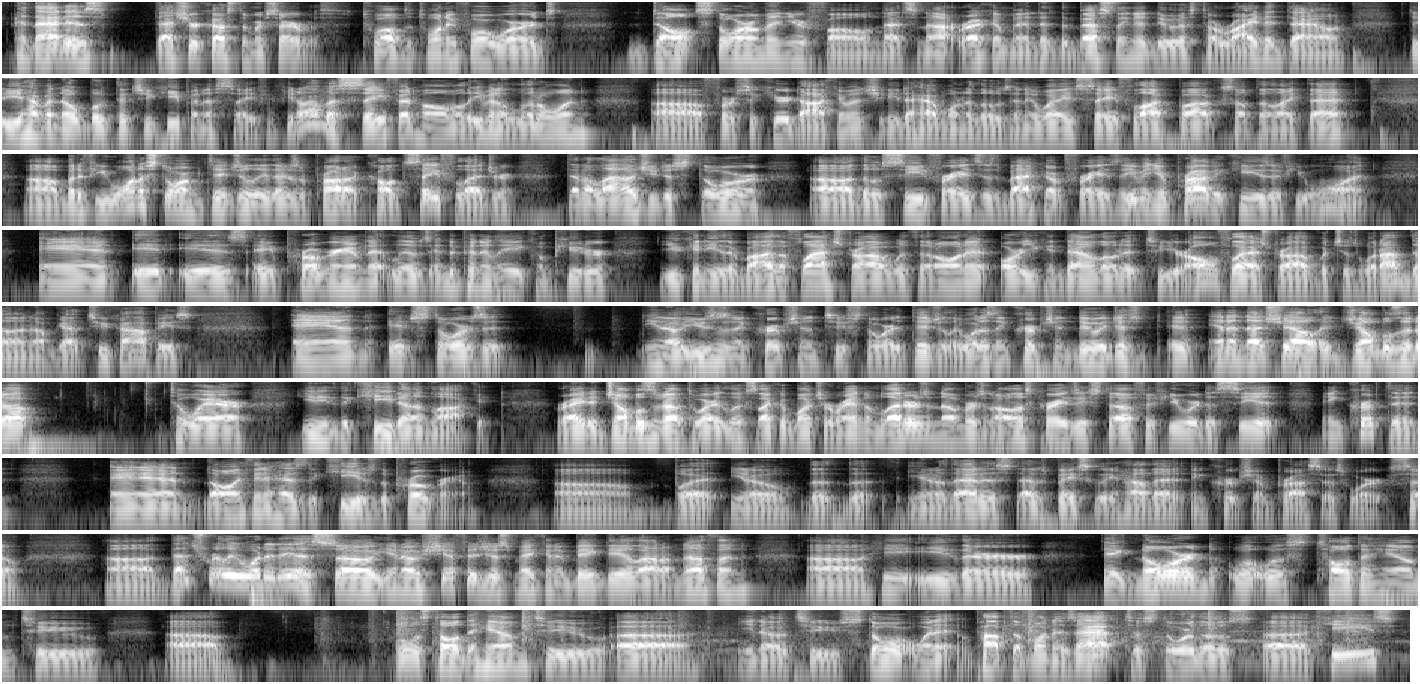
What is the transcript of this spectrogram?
and that is that's your customer service. 12 to 24 words. Don't store them in your phone. That's not recommended. The best thing to do is to write it down. Do you have a notebook that you keep in a safe? If you don't have a safe at home or even a little one uh, for secure documents, you need to have one of those anyway, safe lockbox, something like that. Uh, but if you want to store them digitally, there's a product called Safe Ledger that allows you to store uh, those seed phrases, backup phrases, even your private keys if you want. And it is a program that lives independently of a computer. You can either buy the flash drive with it on it, or you can download it to your own flash drive, which is what I've done. I've got two copies, and it stores it. You know, uses encryption to store it digitally. What does encryption do? It just, it, in a nutshell, it jumbles it up to where you need the key to unlock it right? It jumbles it up to where it looks like a bunch of random letters and numbers and all this crazy stuff if you were to see it encrypted. And the only thing that has the key is the program. Um, but you know the the you know that is that is basically how that encryption process works. So uh, that's really what it is. So you know Schiff is just making a big deal out of nothing. Uh, he either ignored what was told to him to uh, what was told to him to uh, you know, to store when it popped up on his app to store those uh, keys,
